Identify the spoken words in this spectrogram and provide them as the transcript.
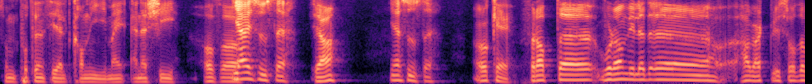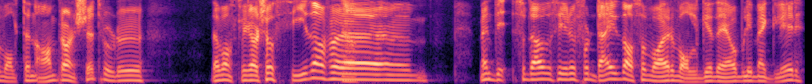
som potensielt kan gi meg energi. Altså, Jeg syns det. Ja, Jeg syns det. Ok. For at, uh, hvordan ville det eh, ha vært hvis du hadde valgt en annen bransje? Tror du Det er vanskelig kanskje å si, da. For, eh, men de, så da sier du for deg da, så var valget det å bli megler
